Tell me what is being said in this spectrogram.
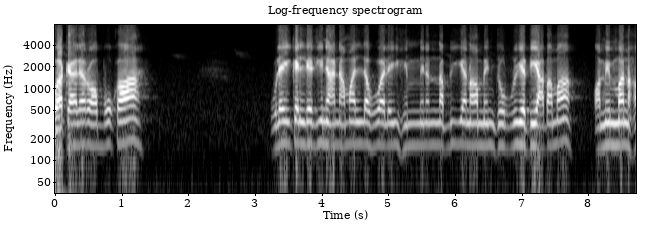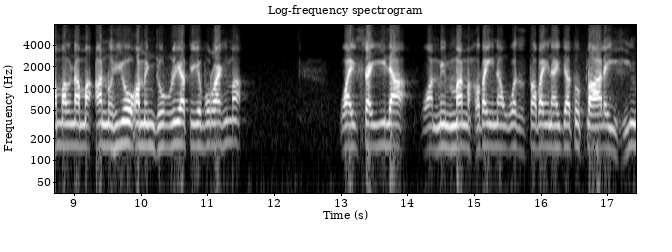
وقال ربك أولئك الذين أنعم الله عليهم من النبيين من ذرية آدم وممن حملنا مع نوح ومن ذرية إبراهيم وإسرائيل وممن هدينا واجتبينا إذا تتلى عليهم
